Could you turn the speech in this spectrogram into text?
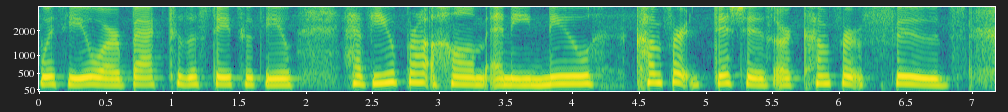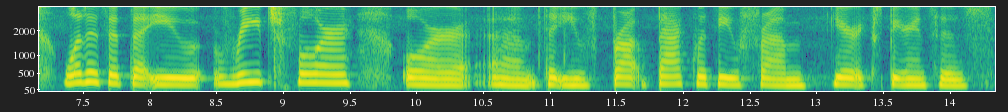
with you or back to the States with you? Have you brought home any new comfort dishes or comfort foods? What is it that you reach for or um, that you've brought back with you from your experiences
